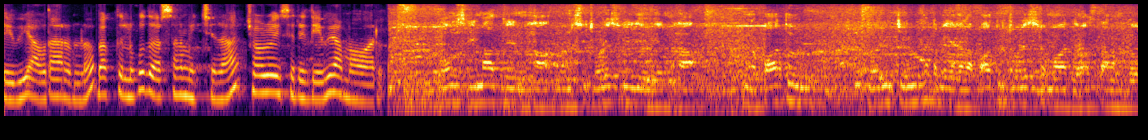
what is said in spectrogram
దేవి అవతారంలో భక్తులకు దర్శనమిచ్చిన చౌడేశ్వరి దేవి అమ్మవారు. ఓం ఓం శ్రీ చౌడేశ్వరీదేవి నమ. మన పాతూరు చెరువుకట్ట మీద గల పాతూరు చౌడేశ్వరి అమ్మవారి దేవస్థానంలో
